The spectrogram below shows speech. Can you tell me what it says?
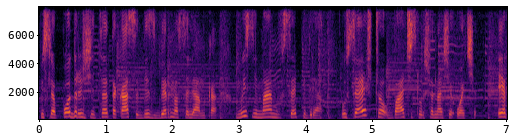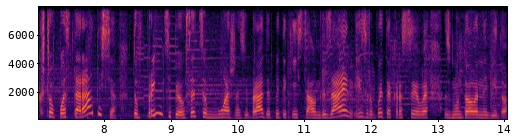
після подорожі це така собі збірна селянка. Ми знімаємо все підряд, усе, що бачать лише наші очі. І якщо постаратися, то в принципі усе це можна зібрати під якийсь саунд-дизайн і зробити красиве змонтоване відео.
